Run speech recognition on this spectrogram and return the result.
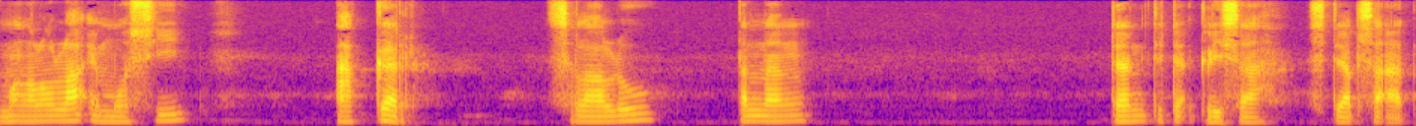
mengelola emosi agar selalu tenang dan tidak gelisah setiap saat.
